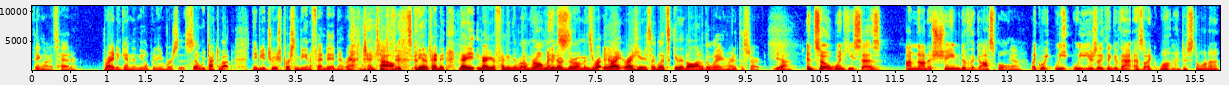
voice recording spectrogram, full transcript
thing on its head. Right again in the opening verses. So we talked about maybe a Jewish person being offended or a Gentile being offended. Now you, now you're offending the Romans. The Romans. You know the Romans right, yeah. right right here. It's like let's get it all out of the way right at the start. Yeah. And so when he says I'm not ashamed of the gospel. Yeah. Like we, we, we usually think of that as like, well, mm. I just don't want to,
